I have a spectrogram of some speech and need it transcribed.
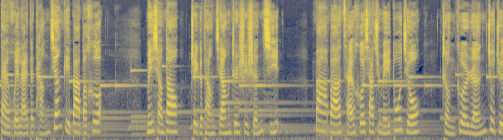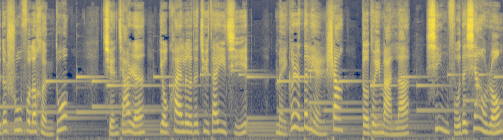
带回来的糖浆给爸爸喝。没想到这个糖浆真是神奇，爸爸才喝下去没多久，整个人就觉得舒服了很多，全家人又快乐地聚在一起，每个人的脸上都堆满了幸福的笑容。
